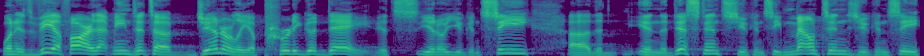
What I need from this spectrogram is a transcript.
when it's VFR, that means it's a generally a pretty good day. It's you know you can see uh, the in the distance, you can see mountains, you can see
